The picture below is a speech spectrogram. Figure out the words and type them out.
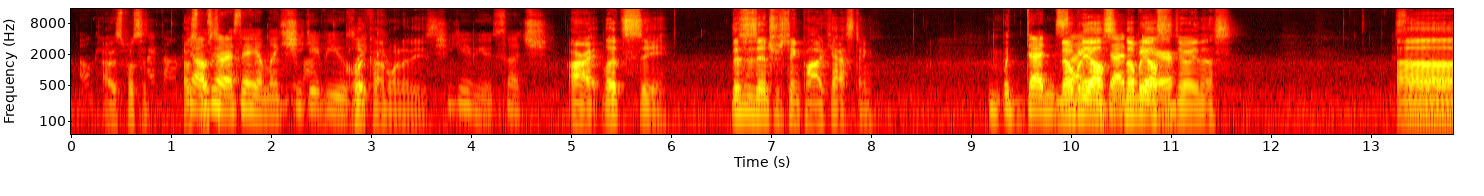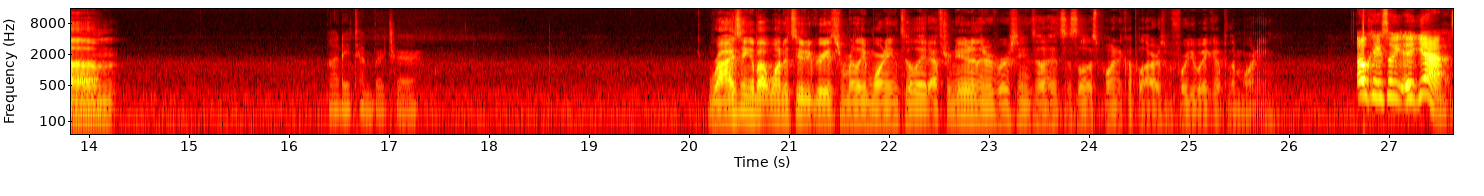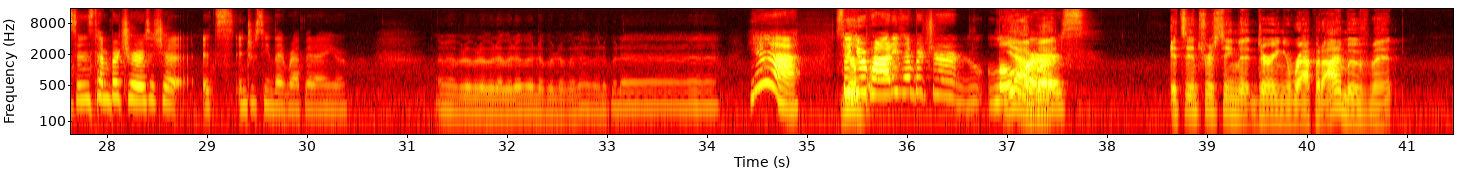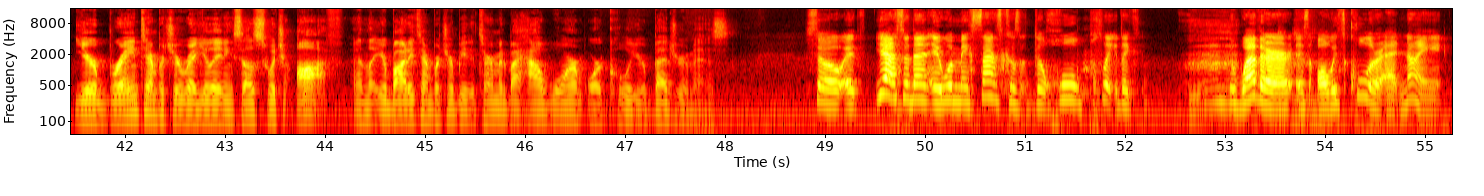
Okay. I was supposed to. I was yeah. I was gonna say. I'm like, she gave you click like, on one of these. She gave you such All right, let's see. This is interesting podcasting. with dead. Nobody silent, else. dead Nobody else is doing this. So- Um. Body temperature. Rising about one to two degrees from early morning until late afternoon, and then reversing until it hits its lowest point a couple hours before you wake up in the morning. Okay, so yeah, since temperature is such a, it's interesting that rapid eye. Your Yeah. So Your your, body temperature lowers. Yeah, but- It's interesting that during your rapid eye movement, your brain temperature regulating cells switch off and let your body temperature be determined by how warm or cool your bedroom is. So it yeah, so then it would make sense because the whole place like the weather is always cooler at night.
